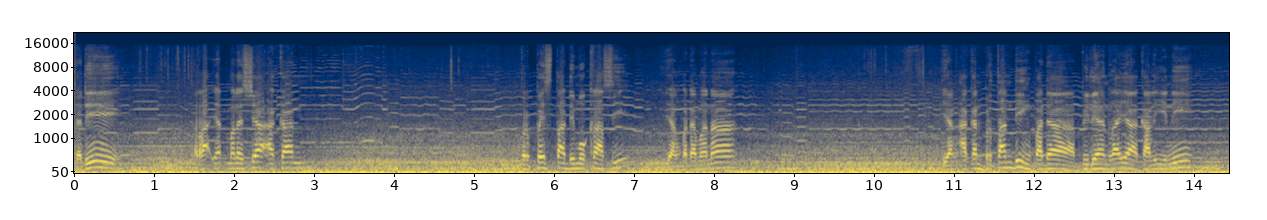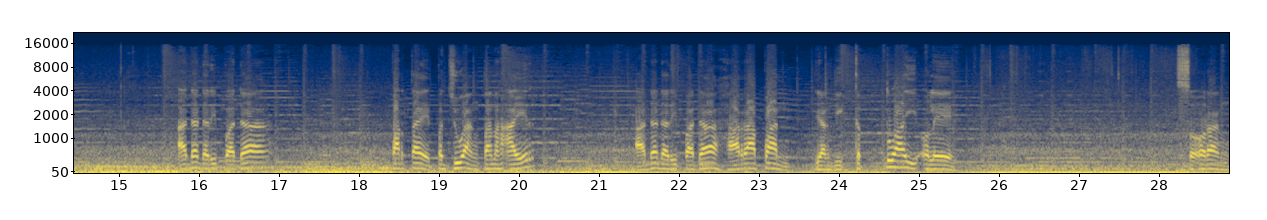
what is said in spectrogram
jadi rakyat Malaysia akan berpesta demokrasi yang pada mana yang akan bertanding pada pilihan raya kali ini ada daripada Partai Pejuang Tanah Air ada daripada harapan yang diketuai oleh seorang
